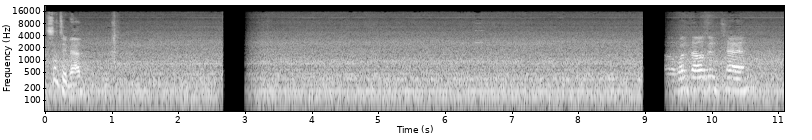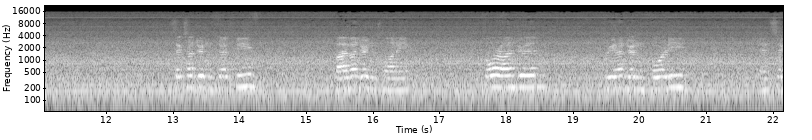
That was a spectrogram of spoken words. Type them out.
It's not too bad. Uh, 1010. 650. 520. 400. 340. And 60.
